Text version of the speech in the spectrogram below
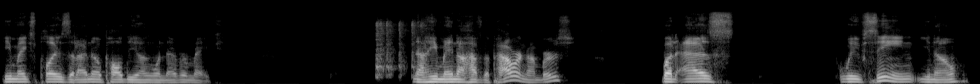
He makes plays that I know Paul DeJong would never make. Now he may not have the power numbers, but as we've seen, you know,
